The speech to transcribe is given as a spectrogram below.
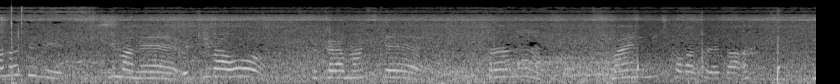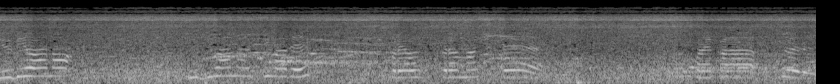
楽しみ。今ね浮き輪を膨らましてこれはね前にみちこがくれた指輪の指輪の浮き輪です。これを膨らましてこれからプールに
